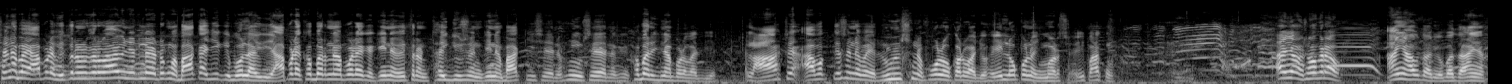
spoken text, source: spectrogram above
છે ને ભાઈ, આપણે વિતરણ કરવા આવીને એટલે ટૂંકમાં બાકાજી કી બોલાવી દઈએ. આપણે ખબર ના પડે કે કીને વિતરણ થઈ ગયું છે ને કીને બાકી છે ને શું છે ને ખબર જ ના પડવા દઈએ. એટલે આ છે, આ વખતે છે ને ભાઈ, રૂલ્સને ફોલો કરવા જો, એ લોકોને જ મળશે, એ પાકું. આવ્યો છોકરાઓ, અહીંયા આવતા રહ્યો બધા, અહીંયા.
